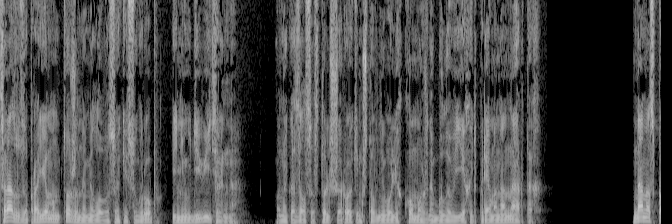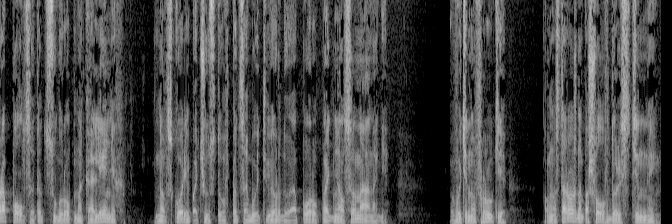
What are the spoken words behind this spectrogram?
Сразу за проемом тоже намело высокий сугроб, и неудивительно. Он оказался столь широким, что в него легко можно было въехать прямо на нартах. На нас прополз этот сугроб на коленях, но вскоре, почувствовав под собой твердую опору, поднялся на ноги. Вытянув руки, он осторожно пошел вдоль стены.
